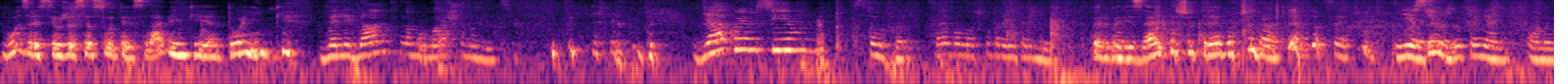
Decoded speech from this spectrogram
возрасте уже сосуды слабенькие, тоненькие. В елегантному вашому віці. Дякуємо всім. Супер. Це було супер інтерв'ю. Тепер вирізайте, що треба, що Так, це Євочка, Все вже. зупиняй камеру.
